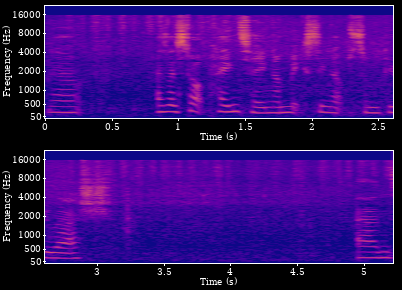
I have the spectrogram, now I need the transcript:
Now, as I start painting, I'm mixing up some gouache. And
